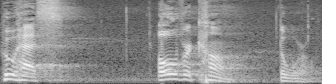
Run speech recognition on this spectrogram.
who has overcome the world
